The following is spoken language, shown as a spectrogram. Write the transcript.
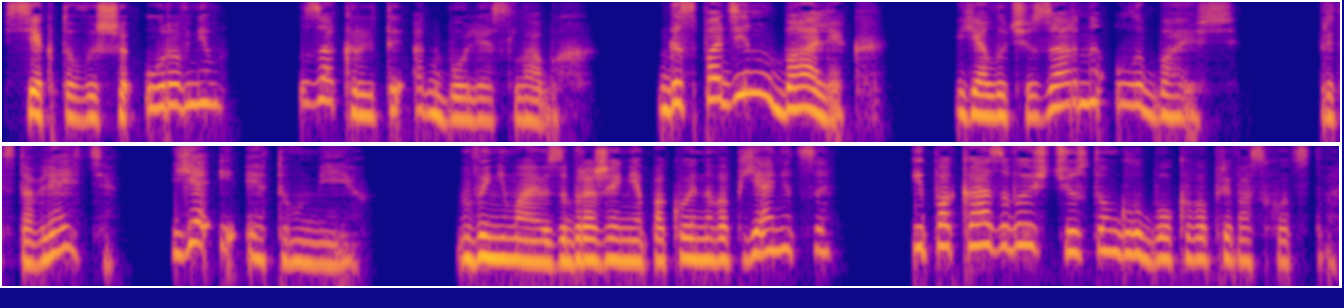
Все, кто выше уровнем, закрыты от более слабых. «Господин Балик!» Я лучезарно улыбаюсь. Представляете, я и это умею. Вынимаю изображение покойного пьяницы и показываю с чувством глубокого превосходства.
